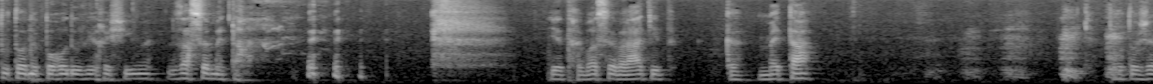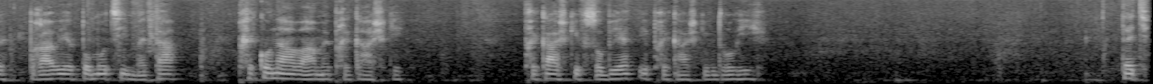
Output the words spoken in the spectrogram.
tuto nepohodu vyřešíme? Zase meta. Je třeba se vrátit k meta protože právě pomocí meta překonáváme překážky. Překážky v sobě i překážky v druhých. Teď,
